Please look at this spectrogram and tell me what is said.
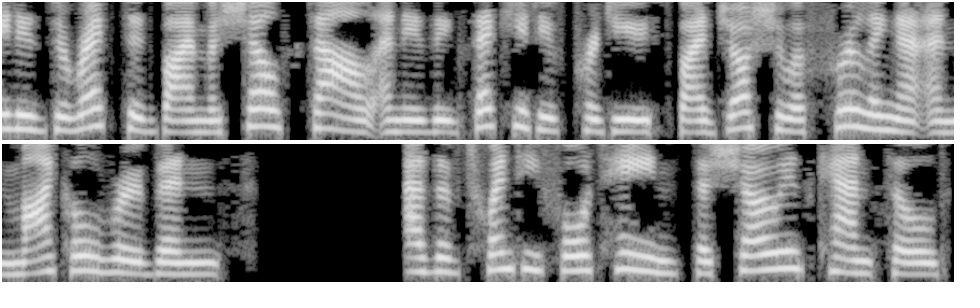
It is directed by Michelle Stahl and is executive produced by Joshua Fruhlinger and Michael Rubens. As of 2014, the show is cancelled.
